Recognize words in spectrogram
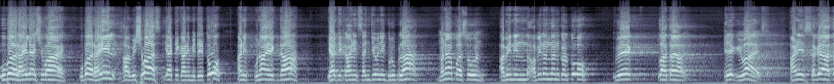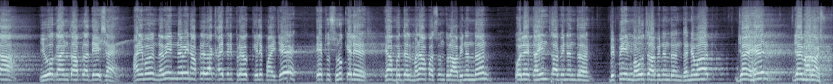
उभं राहिल्याशिवाय उभं राहील हा विश्वास या ठिकाणी मी देतो. आणि पुन्हा एकदा या ठिकाणी संजीवनी ग्रुपला मनापासून अभिनंद अभिनंदन करतो. विवेक तू आता एक युवा आहेस आणि सगळ्या आता युवकांचा आपला देश आहे. आणि म्हणून नवीन नवीन आपल्याला काहीतरी प्रयोग केले पाहिजे ते तू सुरू केले. त्याबद्दल मनापासून तुला अभिनंदन कोले ताईंचं अभिनंदन बिपिन भाऊचं अभिनंदन. धन्यवाद. जय हिंद जय महाराष्ट्र.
